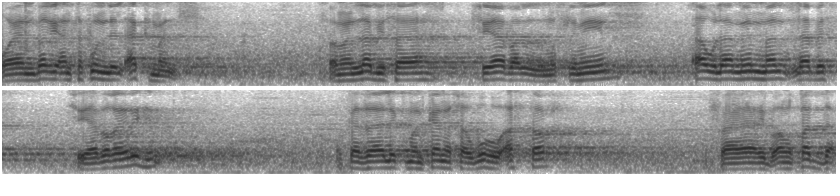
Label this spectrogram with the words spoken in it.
وينبغي أن تكون للأكمل. فمن لبس ثياب المسلمين أولى ممن لبس ثياب غيرهم. وكذلك من كان ثوبه أستر فيبقى مقدم.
